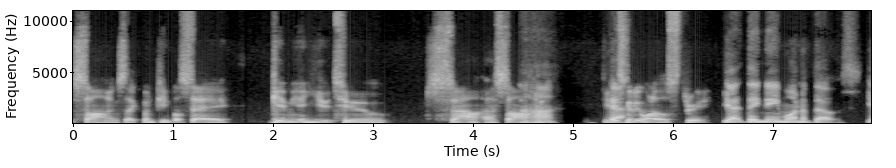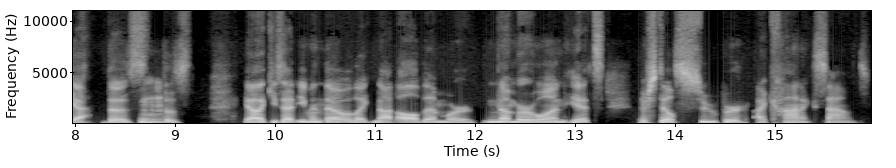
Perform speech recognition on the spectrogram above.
songs. Like when people say, "Give me a U2 song," a song, Uh-huh. Yeah. it's gonna be one of those three. Yeah, they name one of those. Yeah, those Mhm. those yeah, like you said, even though like not all of them were number one hits, they're still super iconic sounds.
